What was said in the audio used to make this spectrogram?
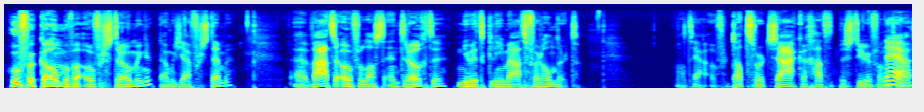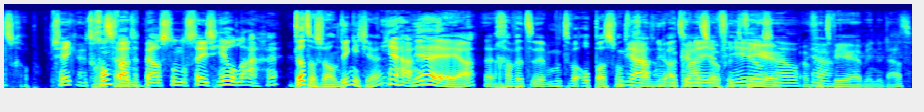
Hoe voorkomen we overstromingen? Daar moet jij voor stemmen. Wateroverlast en droogte, nu het klimaat verandert. Want ja, over dat soort zaken gaat het bestuur van Nou het ja. waterschap. Zeker. Het grondwaterpeil stond nog steeds heel laag, hè? Dat was wel een dingetje, hè? Ja. Ja, ja, ja. Eh, gaan we het, eh, moeten we oppassen, want Ja, we gaan het nu automatisch over het weer, snel, over het weer hebben, inderdaad.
